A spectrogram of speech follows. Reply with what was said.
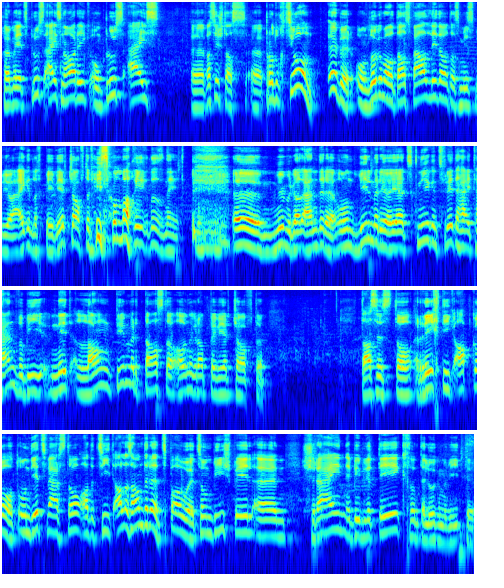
kommen jetzt plus 1 Nahrung und plus 1 äh, was ist das? Äh, Produktion über. Und schau mal, das Feld da, das müssen wir ja eigentlich bewirtschaften. Wieso mache ich das nicht? äh, müssen wir gerade ändern. Und weil wir ja jetzt genügend Zufriedenheit haben, wobei nicht lang wir das da auch noch gerade bewirtschaften, dass es da richtig abgeht. Und jetzt wäre es da an der Zeit, alles andere zu bauen. Zum Beispiel ein Schrein, eine Bibliothek und dann schauen wir weiter.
